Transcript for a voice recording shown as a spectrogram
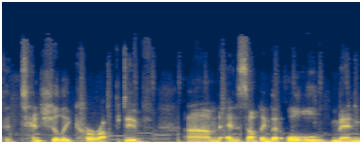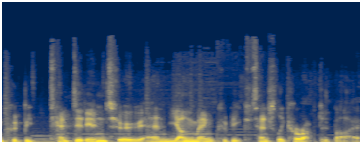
potentially corruptive um, and something that all men could be tempted into and young men could be potentially corrupted by.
